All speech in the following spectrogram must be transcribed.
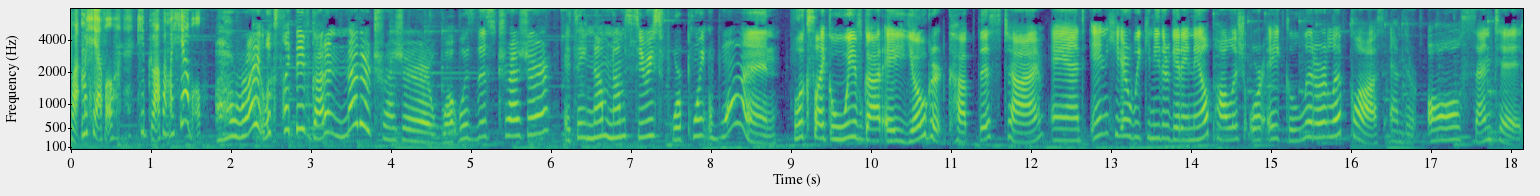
Drop my shovel. Keep dropping my shovel. All right, looks like they've got another treasure. What was this treasure? It's a Num Num Series 4.1. Looks like we've got a yogurt cup this time. And in here, we can either get a nail polish or a glitter lip gloss. And they're all scented.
